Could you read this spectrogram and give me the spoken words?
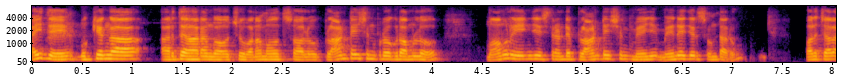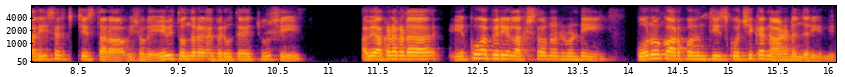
అయితే ముఖ్యంగా హరితహారం కావచ్చు వన మహోత్సవాలు ప్లాంటేషన్ ప్రోగ్రామ్లో మామూలుగా ఏం చేస్తారంటే ప్లాంటేషన్ మేనేజర్స్ ఉంటారు. వాళ్ళు చాలా రీసెర్చ్ చేస్తారు ఆ విషయంలో ఏవి తొందరగా పెరుగుతాయో చూసి అవి అక్కడక్కడ ఎక్కువ పెరిగే లక్షణం ఉన్నటువంటి కోనోకార్పస్ తీసుకొచ్చి ఇక్కడ నాటడం జరిగింది.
